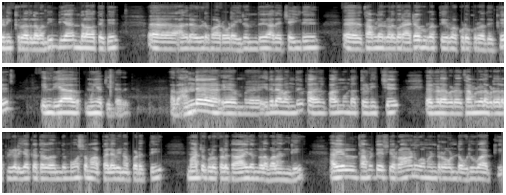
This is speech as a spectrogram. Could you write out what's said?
திணிக்கிறதுல வந்து இந்தியா இந்த அளவுக்கு அதில் அதுல ஈடுபாடோட இருந்து அதை செய்து தமிழர்களுக்கு ஒரு அரகுற தீர்வை கொடுக்கறதுக்கு இந்தியா முயற்சித்தது. அந்த இதில் இதுல வந்து ப பதிமூன்றை திணிச்சு எங்களோட விட தமிழீழ விடுதலை புலிகள் இயக்கத்தை வந்து மோசமா பலவீனப்படுத்தி மாற்றுக்குழுக்களுக்கு ஆயுதங்களை வழங்கி அவையில் தமிழ் தேசிய இராணுவம் என்ற ஒன்றை உருவாக்கி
